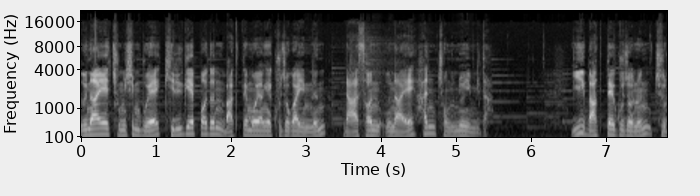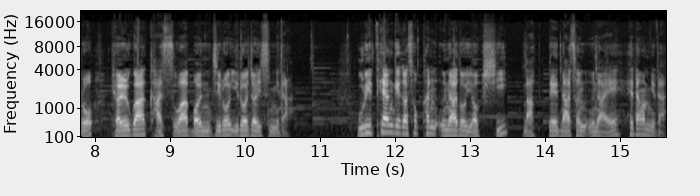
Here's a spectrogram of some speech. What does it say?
은하의 중심부에 길게 뻗은 막대 모양의 구조가 있는 나선 은하의 한 종류입니다. 이 막대 구조는 주로 별과 가스와 먼지로 이루어져 있습니다. 우리 태양계가 속한 은하도 역시 막대 나선 은하에 해당합니다.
